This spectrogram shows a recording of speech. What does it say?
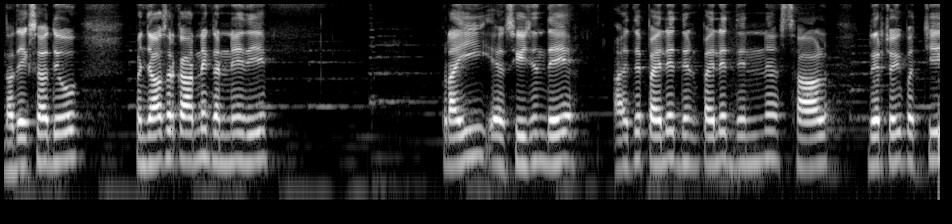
ਦਾ ਦੇਖ ਸਕਦੇ ਹੋ ਪੰਜਾਬ ਸਰਕਾਰ ਨੇ ਗੰਨੇ ਦੀ ਪੜਾਈ ਸੀਜ਼ਨ ਦੇ ਅੱਜ ਦੇ ਪਹਿਲੇ ਦਿਨ ਪਹਿਲੇ ਦਿਨ ਸਾਲ 2024-25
